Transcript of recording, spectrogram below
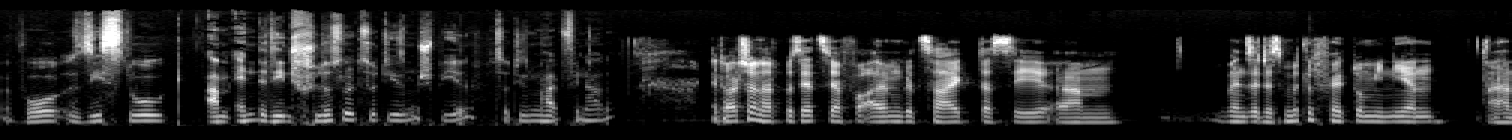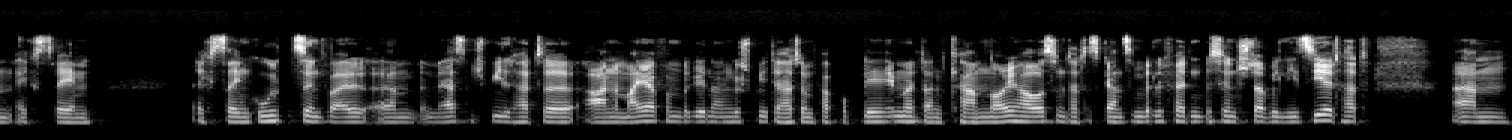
Wo siehst du am Ende den Schlüssel zu diesem Spiel, zu diesem Halbfinale? Ja, Deutschland hat bis jetzt ja vor allem gezeigt, dass sie, ähm, wenn sie das Mittelfeld dominieren, ähm, extrem extrem gut sind, weil ähm, im ersten Spiel hatte Arne Meyer von Beginn an gespielt, der hatte ein paar Probleme, dann kam Neuhaus und hat das ganze Mittelfeld ein bisschen stabilisiert, hat ähm,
